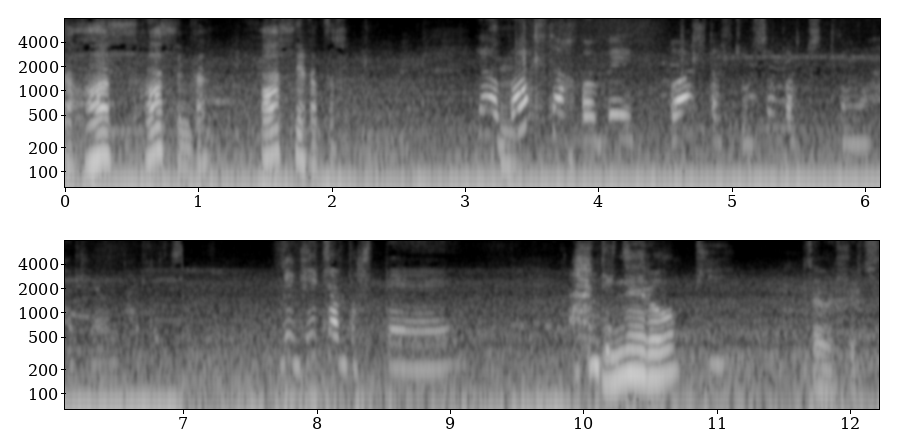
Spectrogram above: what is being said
За хоол хоол юм да. Хоолны газар. Яа боол таахгүй би боолт олж өсөв бочдөг юм халуун халууц. Би пиццанд дуртай. Тий. За өглөөч.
